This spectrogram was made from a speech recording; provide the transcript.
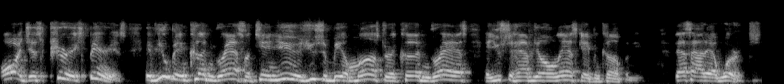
or just pure experience. If you've been cutting grass for 10 years, you should be a monster at cutting grass and you should have your own landscaping company. That's how that works.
